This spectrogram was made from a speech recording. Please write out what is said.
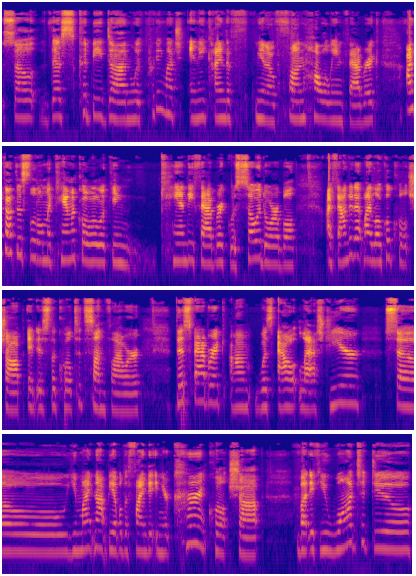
So this could be done with pretty much any kind of, you know, fun Halloween fabric. I thought this little mechanical looking candy fabric was so adorable. I found it at my local quilt shop. It is the Quilted Sunflower. This fabric um, was out last year, so you might not be able to find it in your current quilt shop. But if you want to do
